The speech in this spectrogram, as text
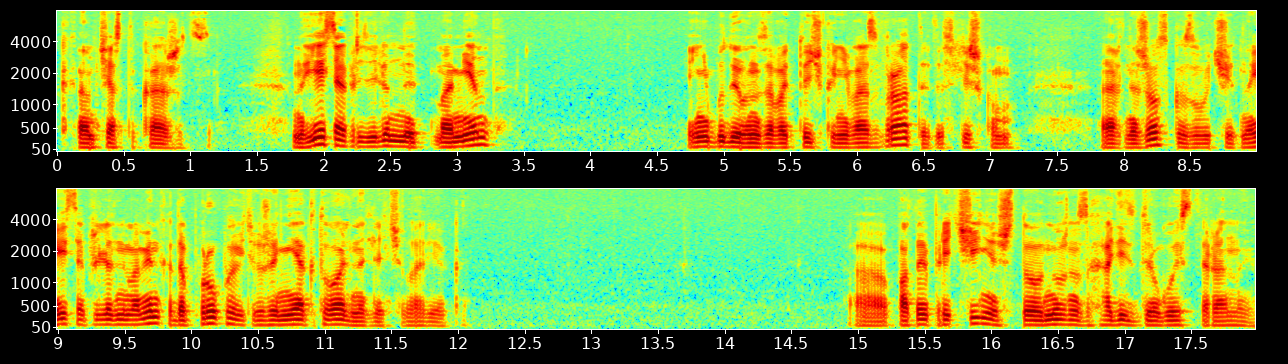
как нам часто кажется. Но есть определенный момент, я не буду его называть точкой невозврата, это слишком, наверное, жестко звучит, но есть определенный момент, когда проповедь уже не актуальна для человека – а, по той причине, что нужно заходить с другой стороны,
